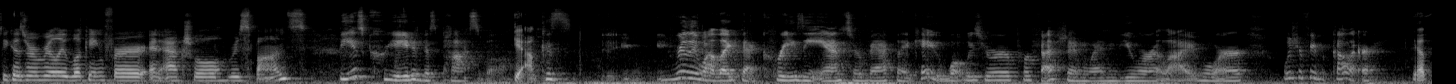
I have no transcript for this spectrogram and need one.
because we're really looking for an actual response. Be as creative as possible. Yeah. Because you really want like that crazy answer back, like, hey, what was your profession when you were alive, or what was your favorite color? Yep.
